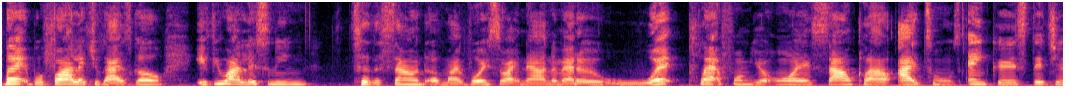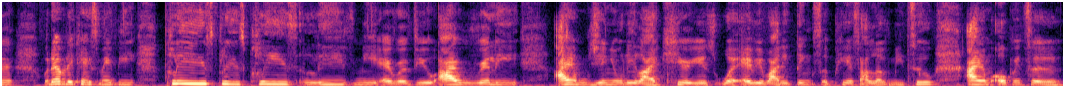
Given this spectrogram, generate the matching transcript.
But before i let you guys go if you are listening to the sound of my voice right now, no matter what platform you're on SoundCloud, iTunes, Anchor, Stitcher, whatever the case may be please, please, please leave me a review. I really, I am genuinely like curious what everybody thinks of PS I Love Me Too. I am open to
